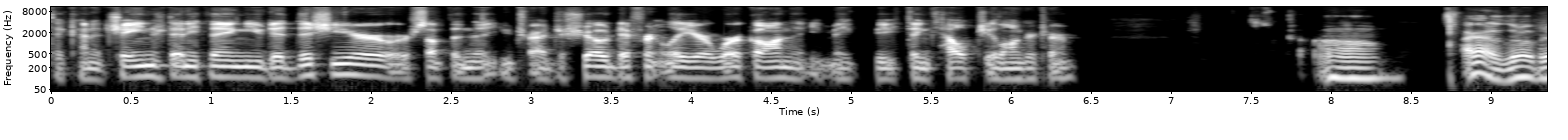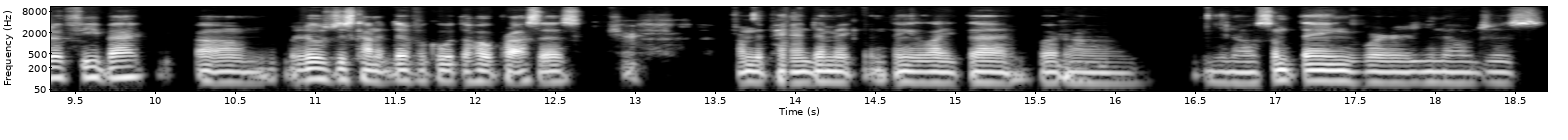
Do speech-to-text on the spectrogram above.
that kind of changed anything you did this year or something that you tried to show differently or work on that you maybe think helped you longer term um i got a little bit of feedback um but it was just kind of difficult with the whole process sure from the pandemic and things like that but um you know some things were you know just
